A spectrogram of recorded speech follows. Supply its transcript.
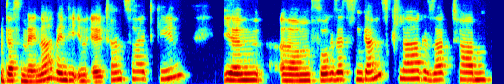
dass Männer, wenn die in Elternzeit gehen, ihren ähm, Vorgesetzten ganz klar gesagt haben,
